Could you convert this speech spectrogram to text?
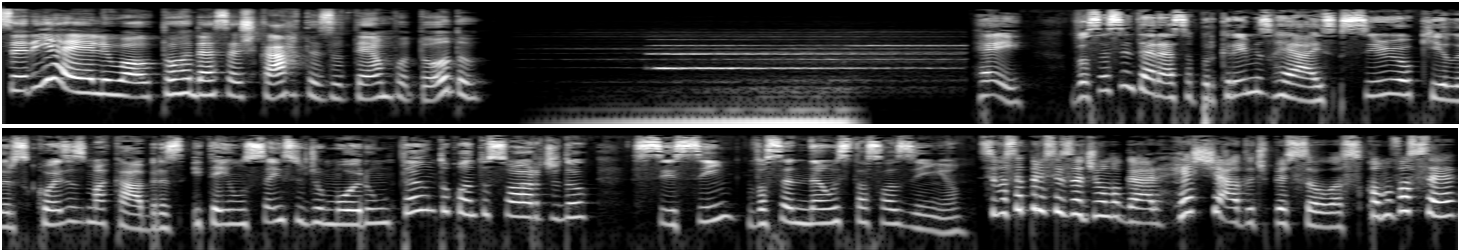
Seria ele o autor dessas cartas o tempo todo? Hey, você se interessa por crimes reais, serial killers, coisas macabras e tem um senso de humor um tanto quanto sórdido? Se sim, você não está sozinho. Se você precisa de um lugar recheado de pessoas como você,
